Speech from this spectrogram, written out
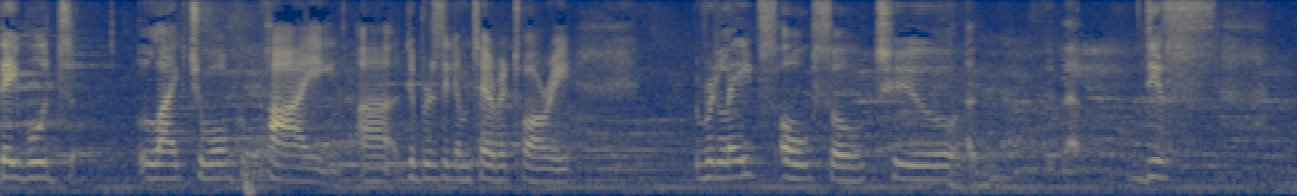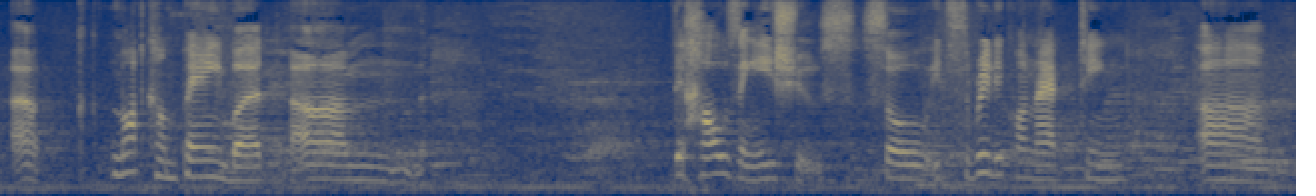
they would like to occupy uh, the Brazilian territory relates also to uh, this uh, not campaign but um, the housing issues. So it's really connecting um,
